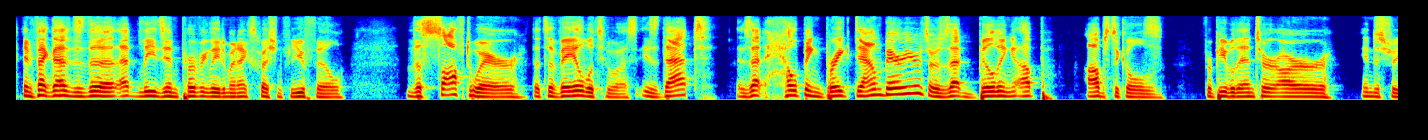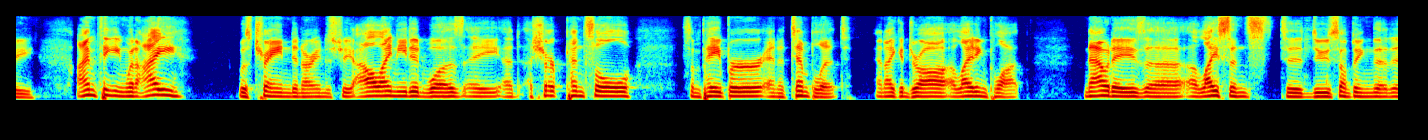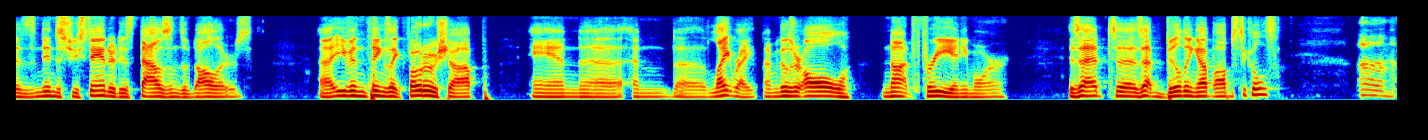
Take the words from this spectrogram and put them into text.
In fact that is the that leads in perfectly to my next question for you phil. The software that's available to us is that is that helping break down barriers or is that building up obstacles for people to enter our industry. I'm thinking when I was trained in our industry, all I needed was a, a, a sharp pencil, some paper, and a template, and I could draw a lighting plot. Nowadays, uh, a license to do something that is an industry standard is thousands of dollars. Uh, even things like Photoshop and uh, and uh. I mean, those are all not free anymore. Is that uh, is that building up obstacles? Um,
